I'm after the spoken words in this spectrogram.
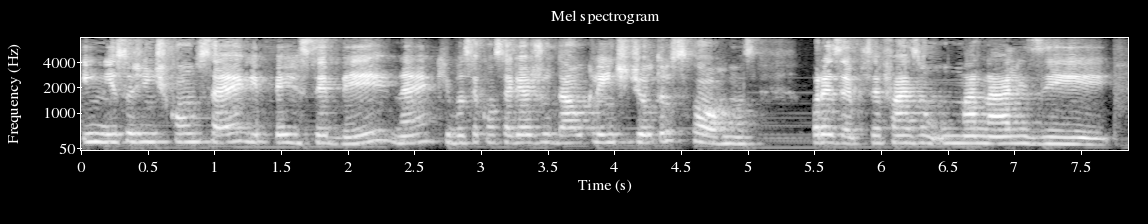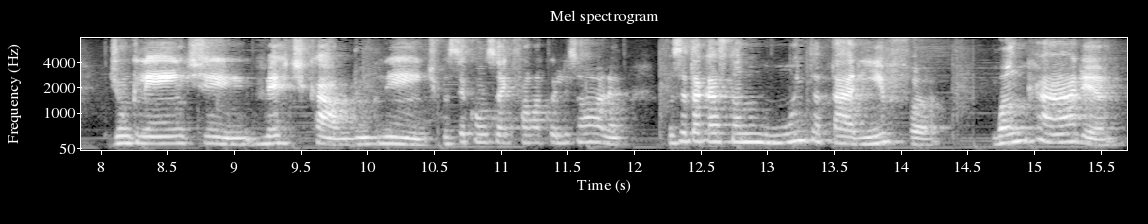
E nisso a gente consegue perceber né, que você consegue ajudar o cliente de outras formas. Por exemplo, você faz uma análise de um cliente vertical, de um cliente, você consegue falar com eles, olha, você está gastando muita tarifa bancária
